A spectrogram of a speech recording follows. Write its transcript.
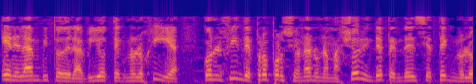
en el ámbito de la biotecnología, con el fin de proporcionar una mayor independencia tecnológica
